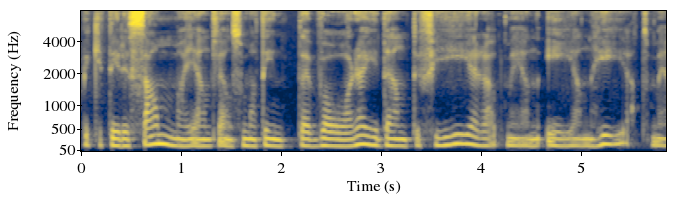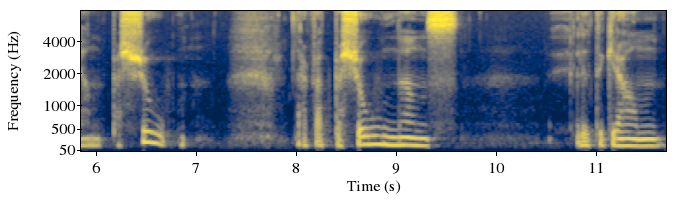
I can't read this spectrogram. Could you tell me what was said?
vilket är detsamma egentligen som att inte vara identifierad med en enhet, med en person. Därför att personens lite grann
